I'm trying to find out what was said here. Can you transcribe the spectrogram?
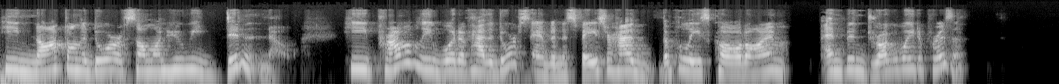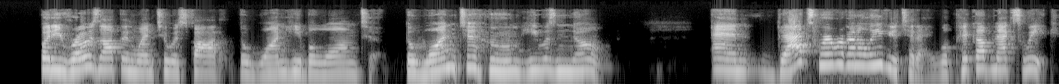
he knocked on the door of someone who he didn't know. He probably would have had the door slammed in his face or had the police called on him and been drug away to prison. But he rose up and went to his father, the one he belonged to, the one to whom he was known. And that's where we're going to leave you today. We'll pick up next week.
